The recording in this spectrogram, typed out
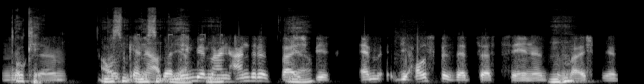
mit, okay. ähm, auskenne. Müssen, Aber ja. nehmen wir mal ein anderes Beispiel. Ja. Ähm, die Hausbesetzer-Szene mhm. zum Beispiel.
